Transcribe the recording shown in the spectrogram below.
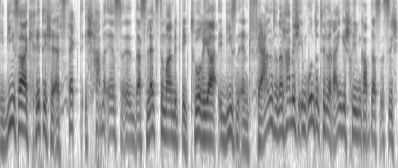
dieser kritische Effekt, ich habe es äh, das letzte Mal mit Victoria diesen entfernt und dann habe ich im Untertitel reingeschrieben gehabt, dass es sich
